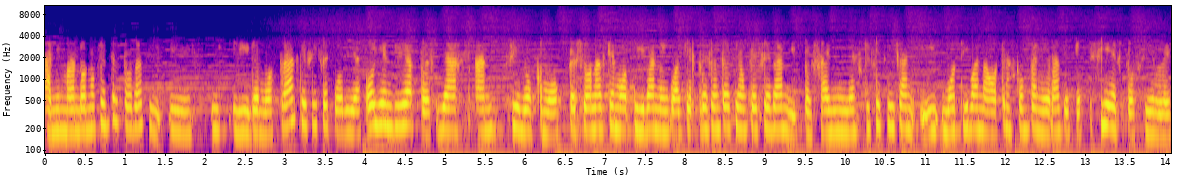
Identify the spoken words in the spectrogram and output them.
animándonos entre todas y, y, y, y, demostrar que sí se podía. Hoy en día pues ya han sido como personas que motivan en cualquier presentación que se dan y pues hay niñas que se fijan y motivan a otras compañeras de que sí es posible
